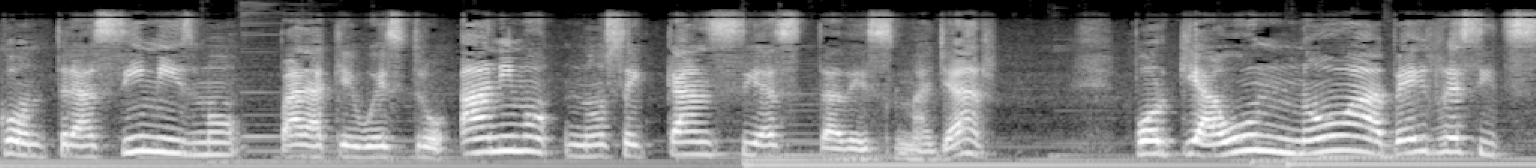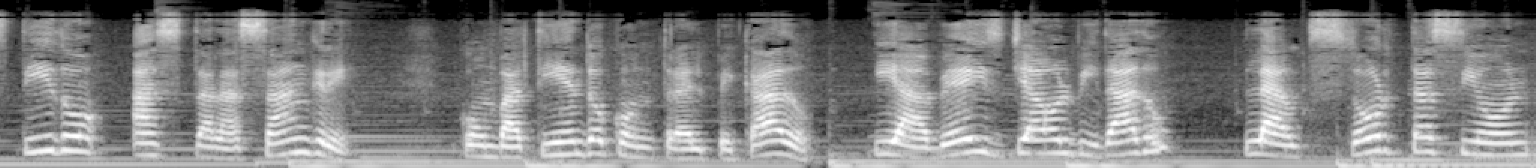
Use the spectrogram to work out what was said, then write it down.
contra sí mismo para que vuestro ánimo no se canse hasta desmayar, porque aún no habéis resistido hasta la sangre, combatiendo contra el pecado, y habéis ya olvidado la exhortación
